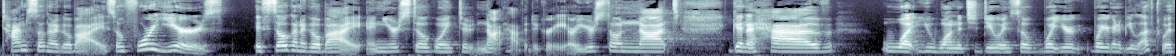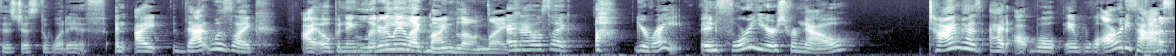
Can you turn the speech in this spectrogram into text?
time's still gonna go by. So four years is still gonna go by and you're still going to not have a degree or you're still not gonna have what you wanted to do and so what you're what you're going to be left with is just the what if and i that was like eye opening literally like mind blown. Like and i was like ah, you're right in 4 years from now time has had uh, well it will already It's gonna pass.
